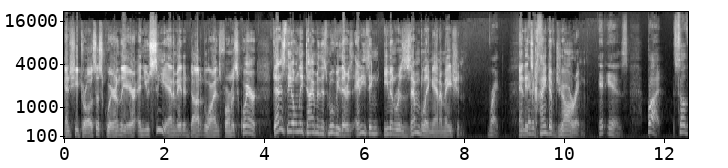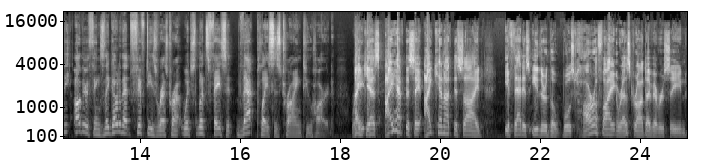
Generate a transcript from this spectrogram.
And she draws a square in the air, and you see animated dotted lines form a square. That is the only time in this movie there is anything even resembling animation. Right. And it's, And it's- kind of jarring. It is. But so the other things, they go to that 50s restaurant, which let's face it, that place is trying too hard. Right? I guess I have to say I cannot decide if that is either the most horrifying restaurant I've ever seen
